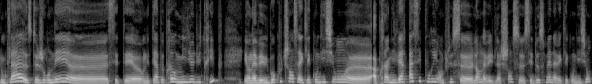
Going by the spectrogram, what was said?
Donc là, cette journée, c'était, on était à peu près au milieu du trip et on avait eu beaucoup de chance avec les conditions. après un hiver assez pourri en plus, là, on avait eu de la chance ces deux semaines avec les conditions.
